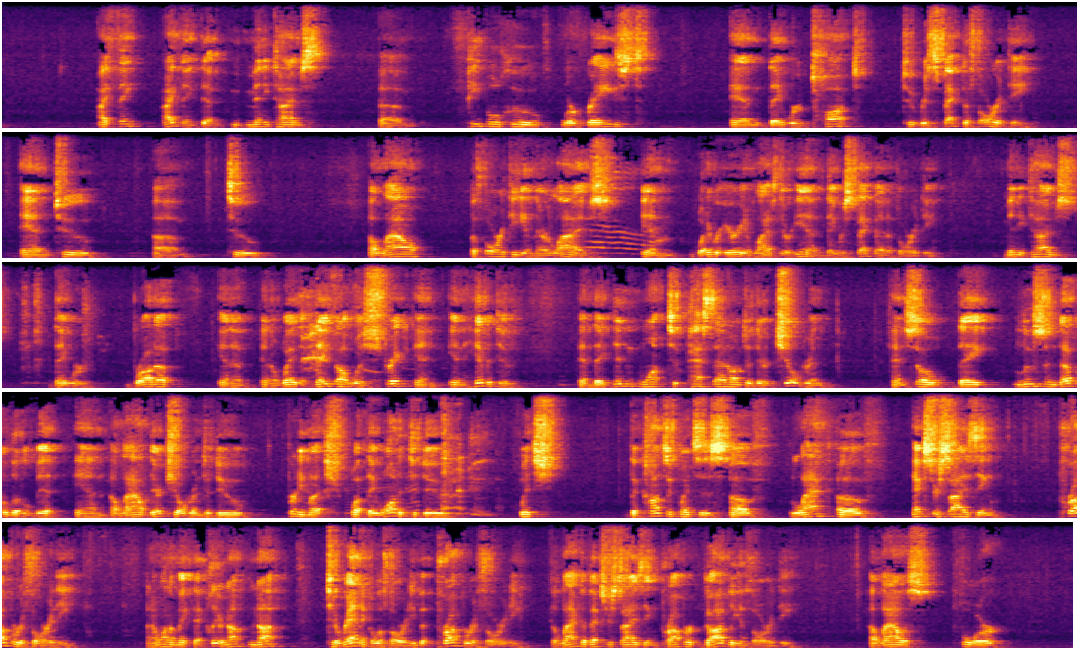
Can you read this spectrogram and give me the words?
I think I think that many times um, people who were raised and they were taught to respect authority and to um, to allow authority in their lives in whatever area of lives they're in they respect that authority. Many times they were brought up in a in a way that they felt was strict and inhibitive and they didn't want to pass that on to their children and so they loosened up a little bit and allowed their children to do pretty much what they wanted to do which the consequences of lack of exercising proper authority and I want to make that clear not not tyrannical authority but proper authority the lack of exercising proper godly authority allows for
